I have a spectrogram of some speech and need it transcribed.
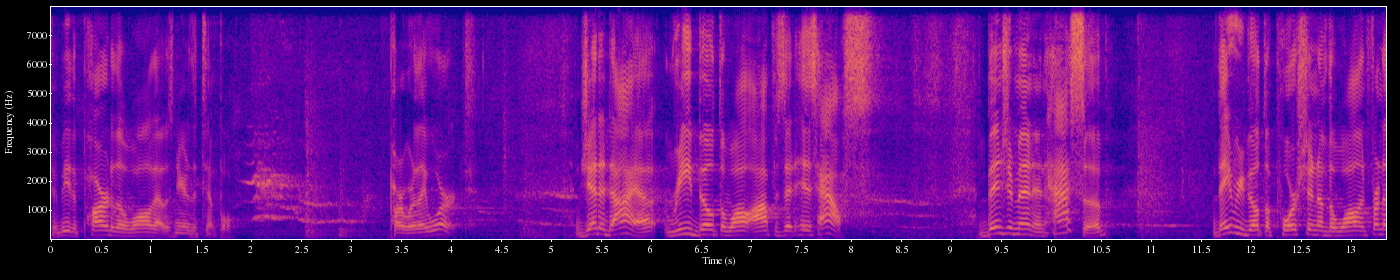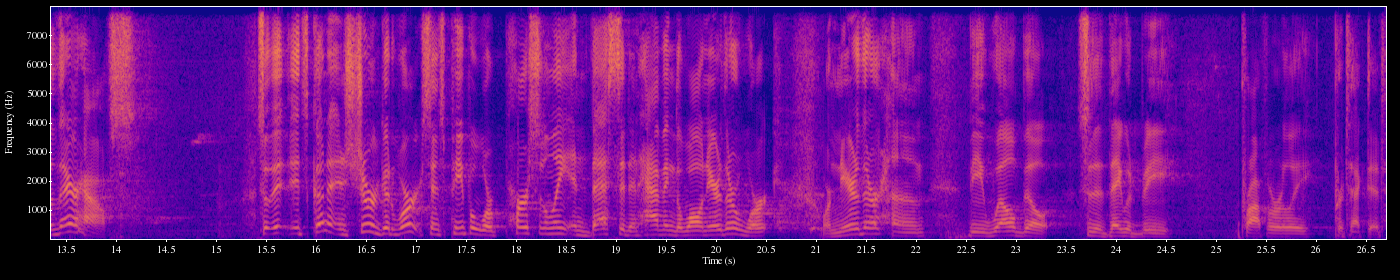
to be the part of the wall that was near the temple, part where they worked. Jedediah rebuilt the wall opposite his house. Benjamin and Hasshub they rebuilt a portion of the wall in front of their house. So it, it's going to ensure good work since people were personally invested in having the wall near their work or near their home be well built so that they would be properly protected.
